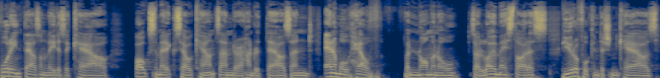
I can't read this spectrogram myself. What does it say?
14,000 litres of cow, bulk somatic cell counts under 100,000, animal health phenomenal. So low mastitis, beautiful conditioned cows.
